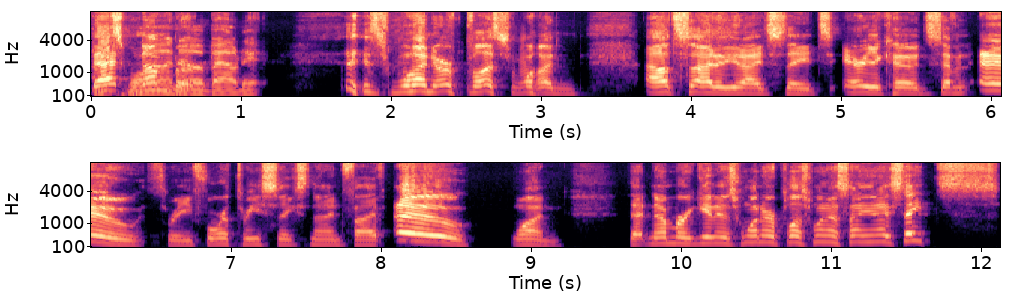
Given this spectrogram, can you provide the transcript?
That that's I number know about it. is one or plus one outside of the United States. Area code 703-436-9501. That number again is one or plus one outside the United States.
